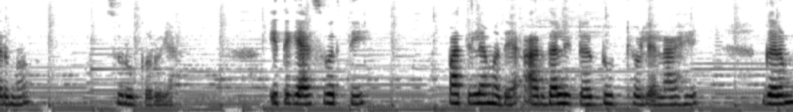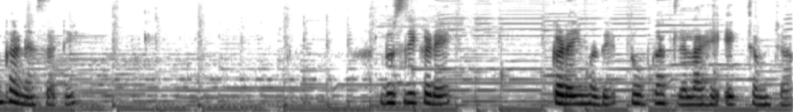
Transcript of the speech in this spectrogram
तर मग सुरू करूया. इथे गॅसवरती पातेल्यामध्ये अर्धा लिटर दूध ठेवलेलं आहे. गरम करण्यासाठी दुसरीकडे कढईमध्ये तूप घातलेलं आहे एक चमचा.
